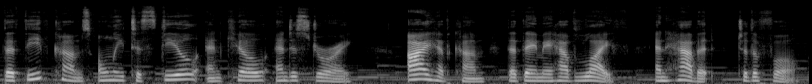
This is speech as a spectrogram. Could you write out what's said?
The thief comes only to steal and kill and destroy. I have come that they may have life and have it to the full.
